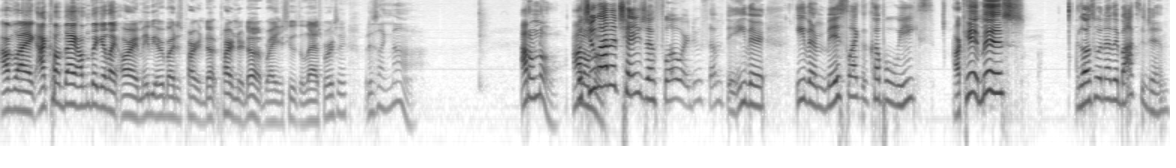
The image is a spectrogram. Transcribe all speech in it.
I'm like, I come back, I'm thinking like, all right, maybe everybody's partnered up, partnered up, right? And she was the last person, but it's like, nah. I don't know. I but don't you know. gotta change the flow or do something. Either either miss like a couple weeks, I can't miss. go to another boxing gym.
